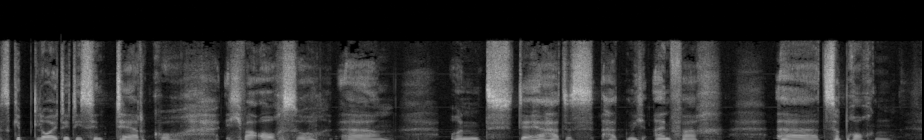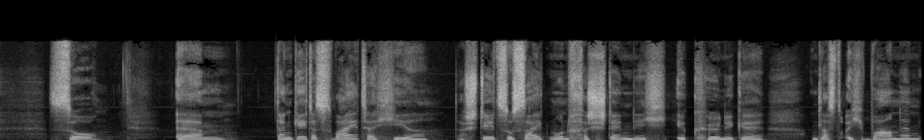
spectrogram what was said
Es gibt Leute, die sind terco. Ich war auch so. Äh, und der Herr hat es, hat mich einfach äh, zerbrochen. So, ähm, dann geht es weiter hier. Da steht, so seid nun verständig, ihr Könige, und lasst euch warnen,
